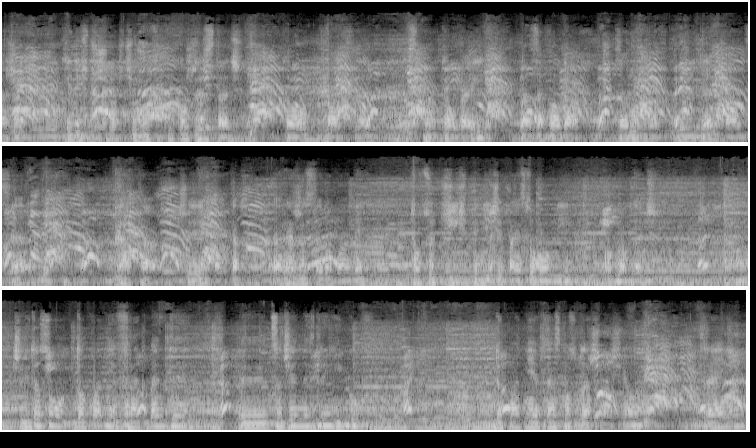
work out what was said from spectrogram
a żeby kiedyś w przyszłości móc wykorzystać to w walce sportowej na zawodach, zarówno w kulide, walce lub kata, czy walkach reżyserowanych, to co dziś będziecie Państwo mogli oglądać. Czyli to są dokładnie fragmenty y, codziennych treningów. Dokładnie w ten sposób zaczyna się trening,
